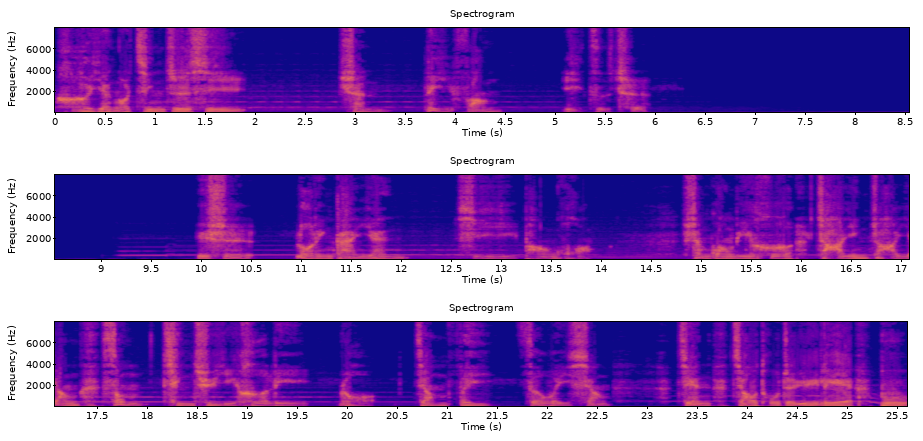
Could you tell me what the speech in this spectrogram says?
和颜而敬之兮，身礼防以自持。于是罗琳感焉，喜以彷徨。神光离合，乍阴乍阳；送清曲以鹤唳。若将飞，则为香。见焦土之欲裂，不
